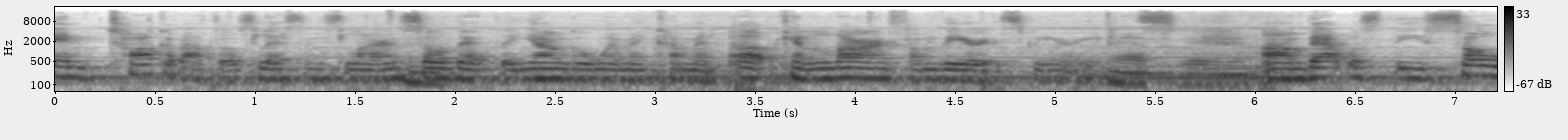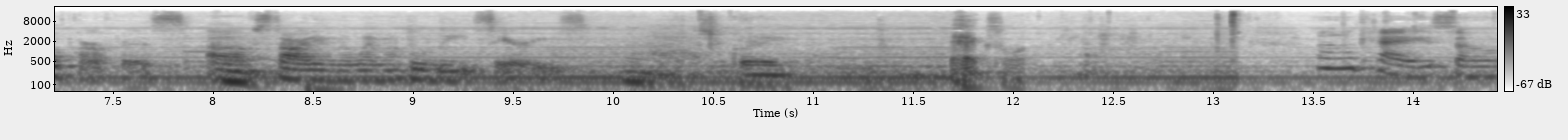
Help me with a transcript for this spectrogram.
and talk about those lessons learned so mm. that the younger women coming up can learn from their experience. Absolutely. Um, that was the sole purpose of mm. starting the Women Who Lead series. That's great. Excellent. Okay, so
